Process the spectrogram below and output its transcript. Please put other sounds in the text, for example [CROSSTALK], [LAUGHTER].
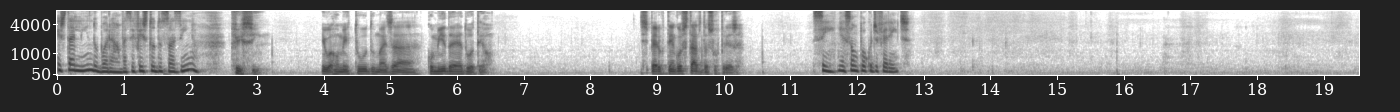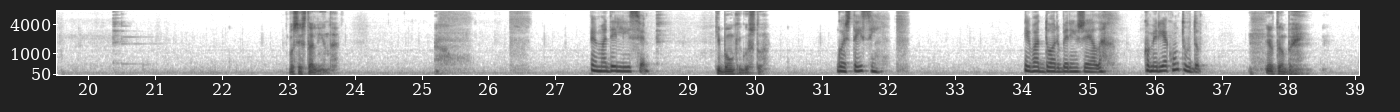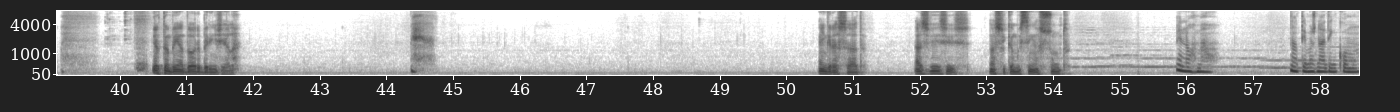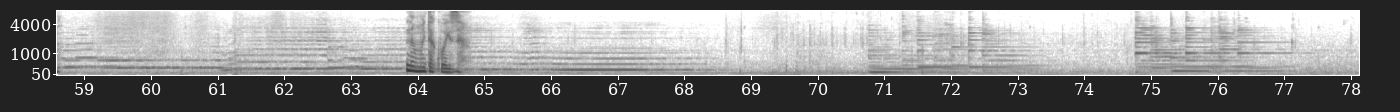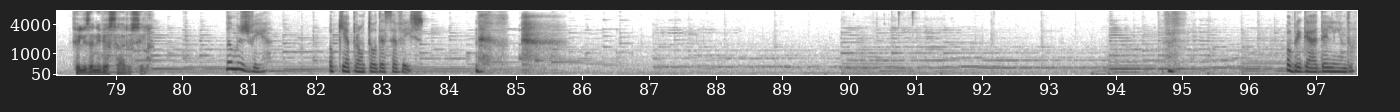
Está lindo, Borão. Você fez tudo sozinho? Fiz sim. Eu arrumei tudo, mas a comida é do hotel. Espero que tenha gostado da surpresa. Sim, é só um pouco diferente. Você está linda. É uma delícia. Que bom que gostou. Gostei sim. Eu adoro berinjela. Comeria com tudo. Eu também. Eu também adoro berinjela. É engraçado. Às vezes, nós ficamos sem assunto. É normal. Não temos nada em comum. Não muita coisa. Feliz aniversário, Sila. Vamos ver o que aprontou dessa vez. [LAUGHS] Obrigada, é lindo.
